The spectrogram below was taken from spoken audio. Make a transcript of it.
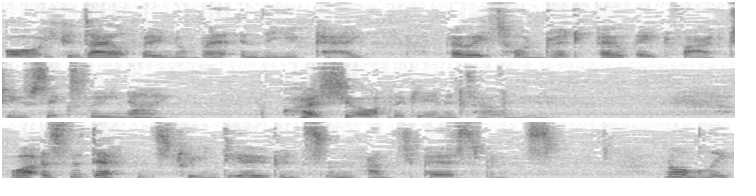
or you can dial a phone number in the UK 0800 0852 639. Not quite sure what they're going to tell you. What is the difference between deodorants and antiperspirants? Normally,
